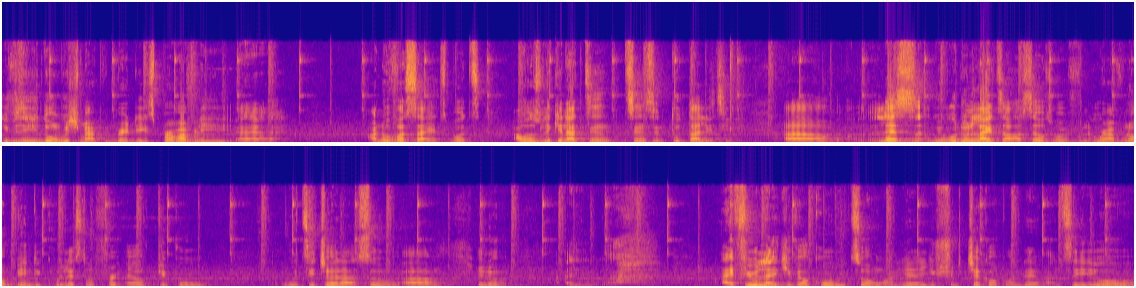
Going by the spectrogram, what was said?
if you don't wish me happy birthday, it's probably uh, an oversight. But I was looking at things in totality. Uh, let's we wouldn't lie to ourselves. We've, we have not been the coolest of uh, people with each other. So um, you know, I, I feel like if you're cool with someone, yeah, you should check up on them and say, oh,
